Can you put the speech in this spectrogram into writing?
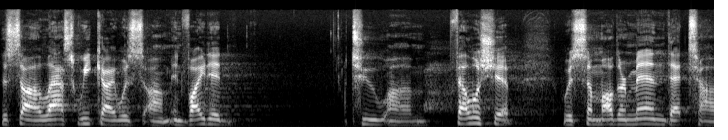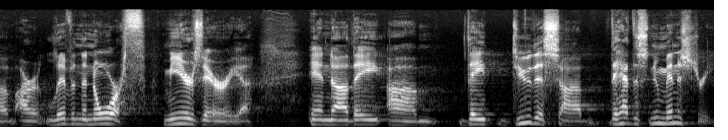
This uh, last week, I was um, invited to um, fellowship with some other men that uh, are live in the north, Mears area, and uh, they um, they do this. Uh, they had this new ministry,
